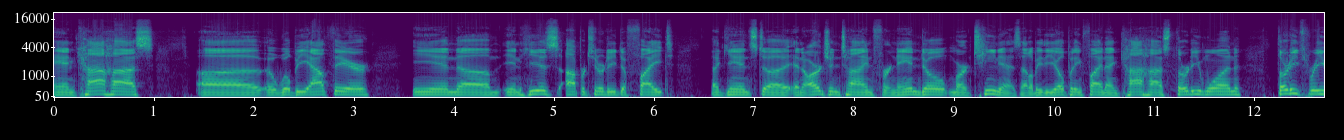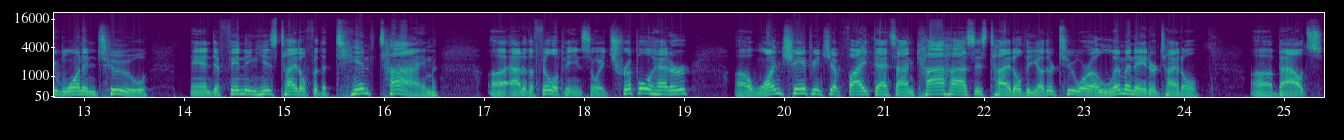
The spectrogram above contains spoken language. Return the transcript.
Ancajas uh, will be out there in um, in his opportunity to fight against uh, an Argentine, Fernando Martinez. That'll be the opening fight Ancajas 31, 33, 1 and 2 and defending his title for the 10th time uh, out of the Philippines. So a triple header, uh, one championship fight that's Ancajas' title. The other two are eliminator title uh, bouts.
